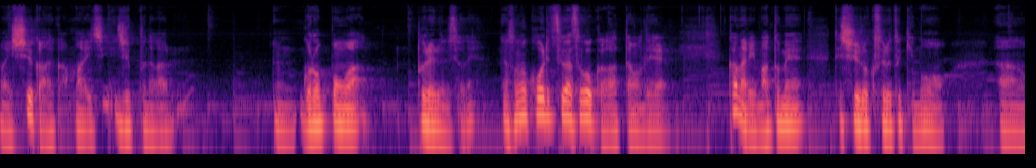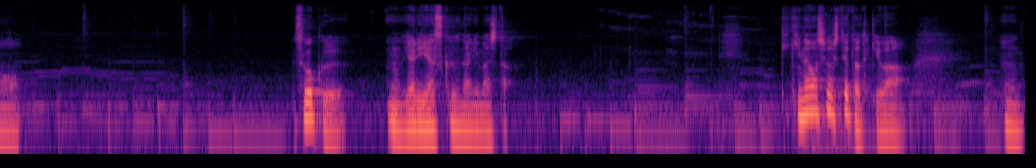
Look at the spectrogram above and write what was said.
まあ、1週間あるか、まあ、10分だから、うん、56本は取れるんですよね。その効率がすごく上がったのでかなりまとめて収録する時もあのすごく、うん、やりやすくなりました。聞き直しをしてた時は、うん、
